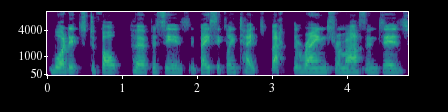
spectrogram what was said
what its default purpose is. It basically takes back the reins from us and says,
